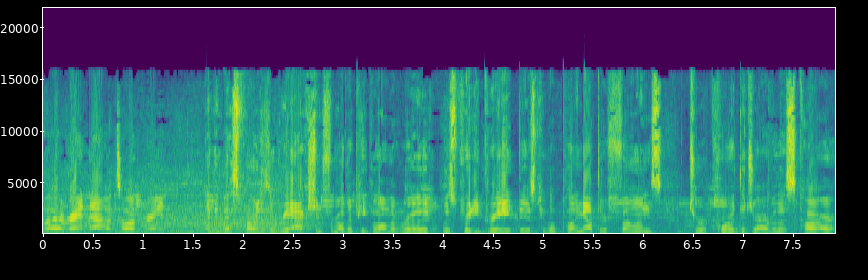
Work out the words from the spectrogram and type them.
But right now, it's all green. And the best part is the reaction from other people on the road was pretty great. There's people pulling out their phones to record the driverless car.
